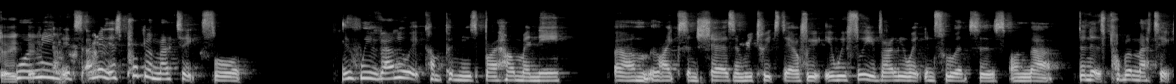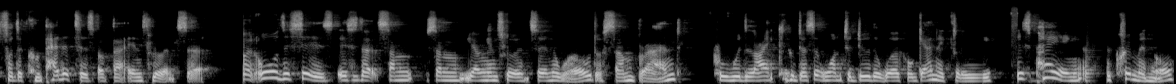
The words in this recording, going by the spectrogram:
well i mean it's i mean it's problematic for if we evaluate companies by how many um, likes and shares and retweets there, if we, if we evaluate influencers on that, then it's problematic for the competitors of that influencer. But all this is is that some some young influencer in the world or some brand who would like who doesn't want to do the work organically is paying a criminal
